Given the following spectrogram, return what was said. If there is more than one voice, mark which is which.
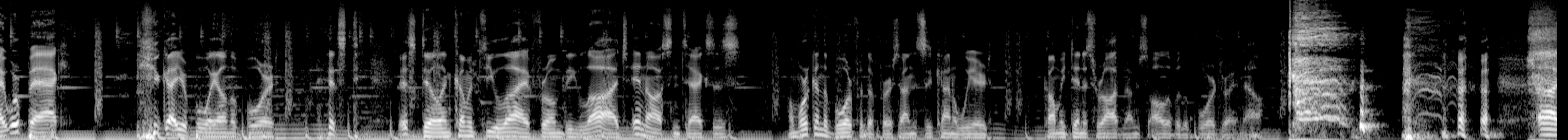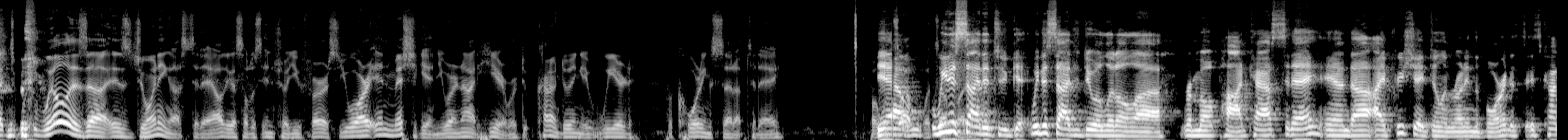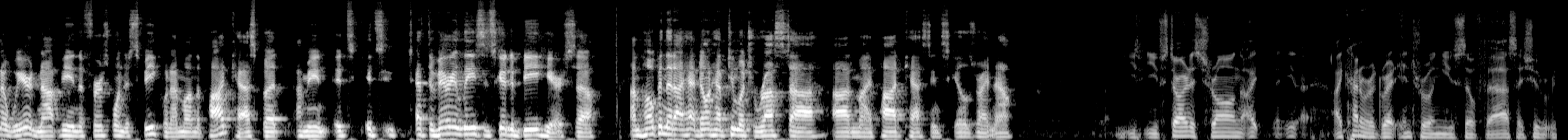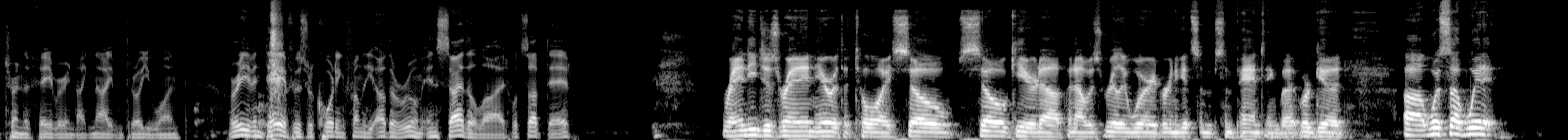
Speaker 1: right, we're back. You got your boy on the board. It's it's Dylan coming to you live from the lodge in Austin, Texas. I'm working the board for the first time. This is kind of weird. Call me Dennis Rodman. I'm just all over the boards right now. uh, Will is uh, is joining us today. I guess I'll just intro you first. You are in Michigan. You are not here. We're do- kind of doing a weird recording setup today. But what's
Speaker 2: yeah,
Speaker 1: up? What's
Speaker 2: we
Speaker 1: up, buddy?
Speaker 2: decided to get we decided to do a little uh, remote podcast today, and uh, I appreciate Dylan running the board. It's, it's kind of weird not being the first one to speak when I'm on the podcast, but I mean, it's it's at the very least, it's good to be here. So I'm hoping that I ha- don't have too much rust uh, on my podcasting skills right now.
Speaker 1: you, you've started strong. I you know, I kind of regret introing you so fast. I should return the favor and like not even throw you one. Or even Dave, who's recording from the other room inside the lodge. What's up, Dave?
Speaker 3: Randy just ran in here with a toy, so so geared up, and I was really worried we're gonna get some some panting, but we're good. Uh, what's up with it?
